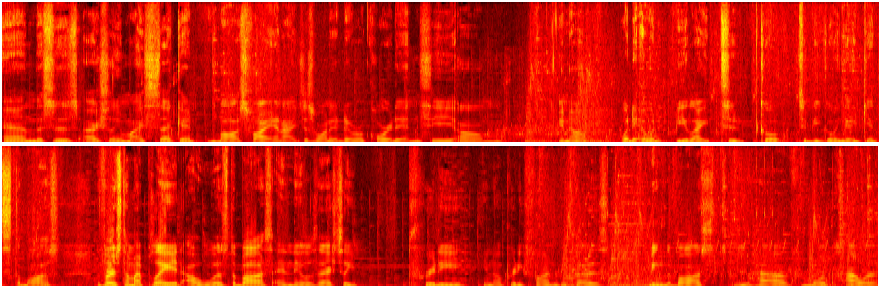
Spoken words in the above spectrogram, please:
and this is actually my second boss fight and I just wanted to record it and see um, you know what it would be like to go to be going against the boss. The first time I played I was the boss and it was actually pretty, you know, pretty fun because being the boss, you have more power.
